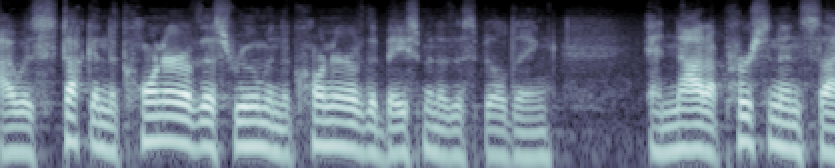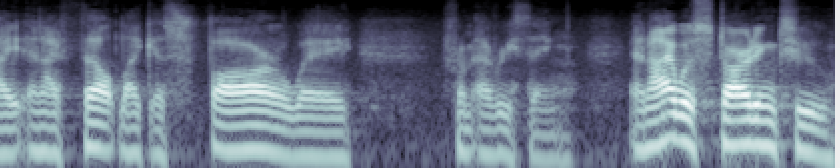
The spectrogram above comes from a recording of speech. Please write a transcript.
I was stuck in the corner of this room, in the corner of the basement of this building, and not a person in sight, and I felt like as far away from everything. And I was starting to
